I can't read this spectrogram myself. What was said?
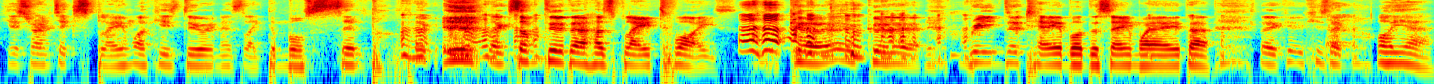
He's trying to explain what he's doing is like the most simple, like, like some dude that has played twice could, could uh, read the table the same way. That like he's like, oh yeah.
